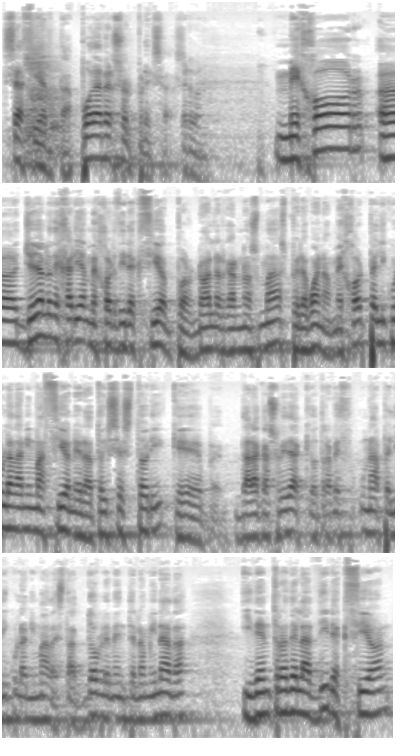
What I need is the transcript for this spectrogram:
se acierta. Puede haber sorpresas. Perdón. Mejor, eh, yo ya lo dejaría en mejor dirección por no alargarnos más, pero bueno, mejor película de animación era Toy Story, que da la casualidad que otra vez una película animada está doblemente nominada, y dentro de la dirección,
